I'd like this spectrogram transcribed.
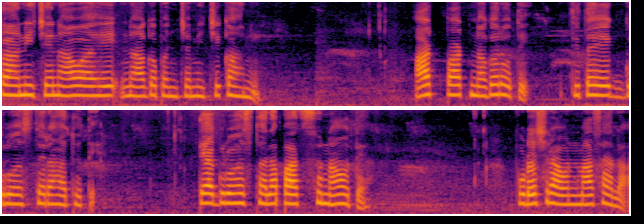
कहाणीचे नाव आहे नागपंचमीची कहाणी. आठ पाट नगर होते. तिथे एक गृहस्थ राहत होते. त्या गृहस्थाला पाच सुना होत्या. पुढं श्रावण मास आला.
